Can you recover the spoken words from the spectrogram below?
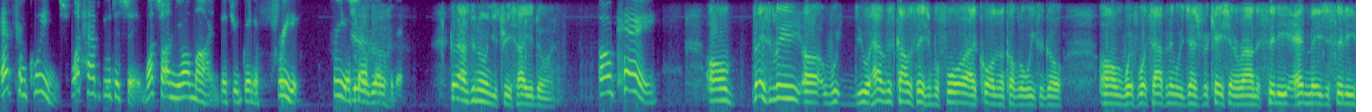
Ed from Queens, what have you to say? What's on your mind that you're going to free free yourself yeah, today? Good afternoon, Utrice. How you doing? Okay. Um, basically, uh, we, you were having this conversation before. I called in a couple of weeks ago um, with what's happening with gentrification around the city and major cities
